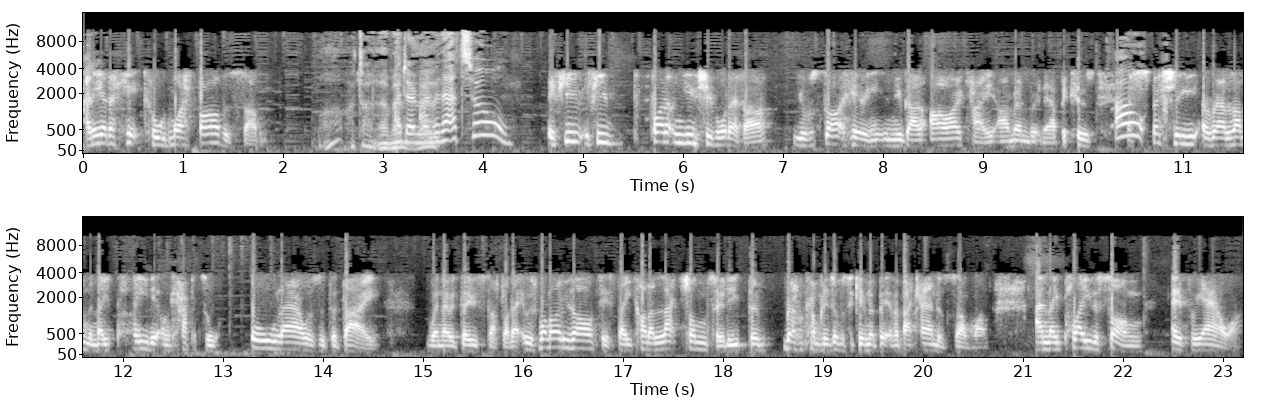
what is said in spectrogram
And he had a hit called My Father's Son. What? I don't know. I don't remember that at all. If you if you find it on YouTube or whatever, you'll start hearing it and you go, oh, okay, I remember it now. Because oh. especially around London, they played it on Capital all hours of the day when they would do stuff like that. It was one of those artists they kind of latch onto. The, the record company's obviously given a bit of a backhand to someone, and they play the song every hour.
